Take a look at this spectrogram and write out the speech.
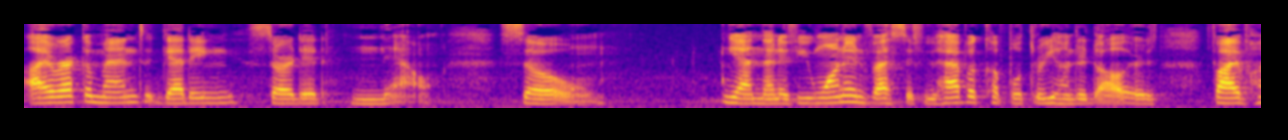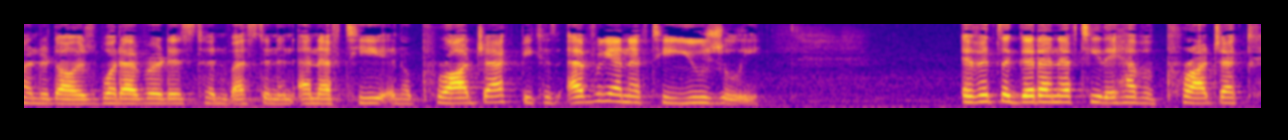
I recommend getting started now. So, yeah, and then if you want to invest, if you have a couple $300, $500, whatever it is to invest in an NFT in a project, because every NFT usually, if it's a good NFT, they have a project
